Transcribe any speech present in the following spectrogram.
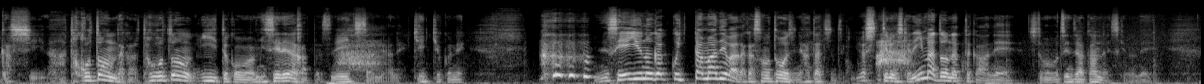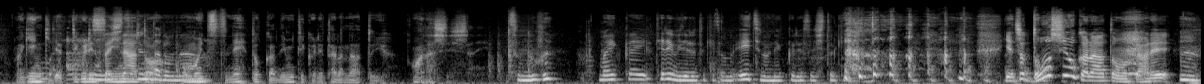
難しいな。とことんだから、とことんいいとこは見せれなかったですね、H さんにはね、結局ね。声優の学校行ったまでは、だからその当時ね、二十歳の時。は知ってるんですけど、今どうなったかはね、ちょっともう全然わかんないですけどね。まあ、元気でやってくれてたらいいなとは思いつつね、どっかで見てくれたらなというお話でしたね。その 毎回テレビ出る時その H のネックレスしとき いや、ちょっとどうしようかなと思って、あれ、うん。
